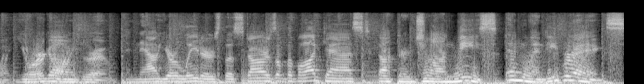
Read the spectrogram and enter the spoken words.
what you're going through. And now your leaders, the stars of the podcast, Dr. John Meis and Wendy Briggs.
